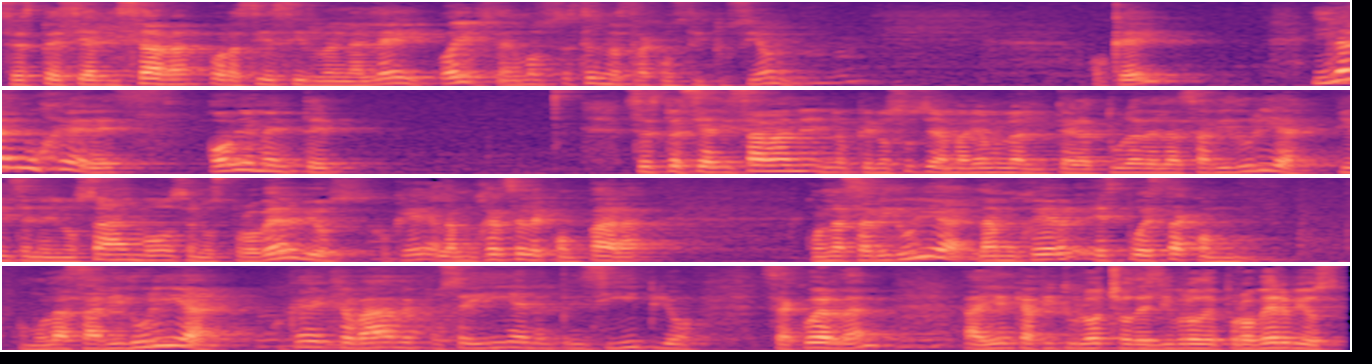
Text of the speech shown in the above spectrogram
se especializaban, por así decirlo, en la ley. Oye, pues tenemos, esta es nuestra constitución. ¿Ok? Y las mujeres, obviamente, se especializaban en lo que nosotros llamaríamos la literatura de la sabiduría. Piensen en los salmos, en los proverbios. ¿ok? A la mujer se le compara con la sabiduría. La mujer es puesta como, como la sabiduría. ¿ok? Jehová me poseía en el principio. ¿Se acuerdan? Ahí en capítulo 8 del libro de Proverbios.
